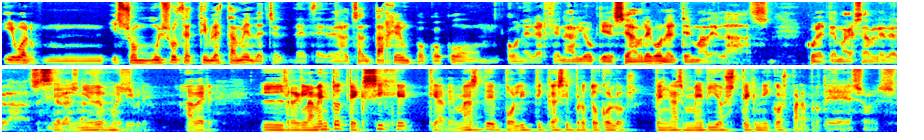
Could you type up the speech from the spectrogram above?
y bueno, mm, y son muy susceptibles también de, ceder al chantaje un poco con, el escenario que se abre con el tema de las. Con el tema que se hable de las. Sí, el miedo es muy libre. A ver, el reglamento te exige que además de políticas y protocolos, tengas medios técnicos para proteger. Eso es.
